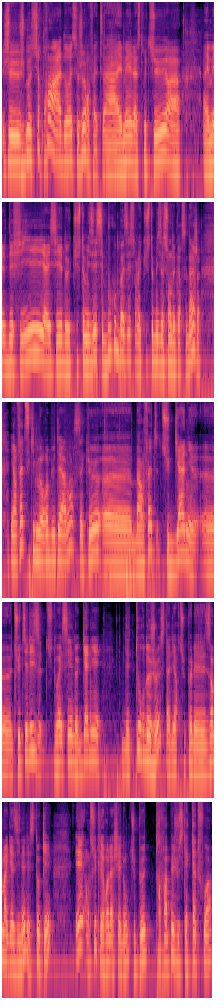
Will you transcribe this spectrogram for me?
Je, me surprends à adorer ce jeu en fait, à aimer la structure, à, à aimer le défi, à essayer de customiser. C'est beaucoup basé sur la customisation des personnages. Et en fait, ce qui me rebutait avant, c'est que, euh, bah, en fait, tu gagnes, euh, tu utilises, tu dois essayer de gagner des tours de jeu, c'est-à-dire tu peux les emmagasiner, les stocker, et ensuite les relâcher. Donc tu peux frapper jusqu'à 4 fois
